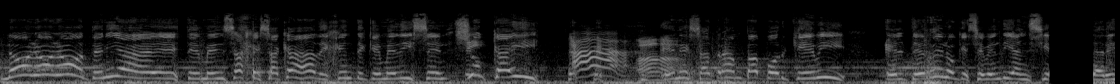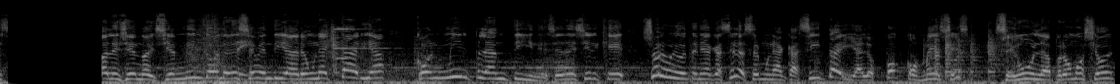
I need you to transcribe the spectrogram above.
No, no, no. Tenía este, mensajes acá de gente que me dicen, yo caí Ah, Ah. en esa trampa porque vi el terreno que se vendía en 100 dólares. Estaba leyendo ahí, 100 mil dólares Sí. se vendía, era una hectárea con mil plantines. Es decir, que yo lo único que tenía que hacer era hacerme una casita y a los pocos meses, según la promoción,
